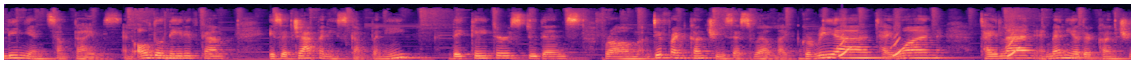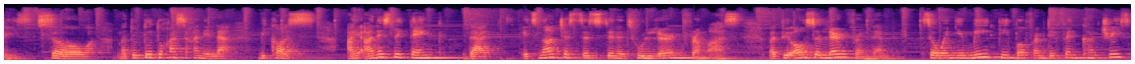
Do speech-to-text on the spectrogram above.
lenient sometimes. And although Native Camp is a Japanese company, they cater students from different countries as well, like Korea, Taiwan, Thailand, and many other countries. So, matututo ka sa kanila because I honestly think that it's not just the students who learn from us, but we also learn from them. So when you meet people from different countries,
